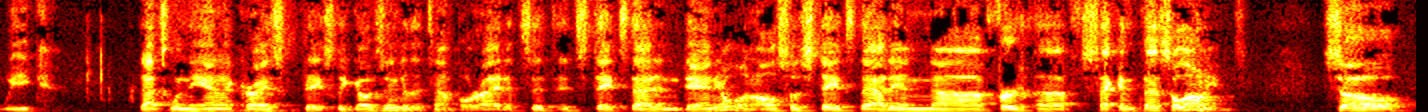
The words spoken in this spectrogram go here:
week that's when the Antichrist basically goes into the temple, right? It's it, it states that in Daniel and also states that in uh, first, uh, Second Thessalonians. So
